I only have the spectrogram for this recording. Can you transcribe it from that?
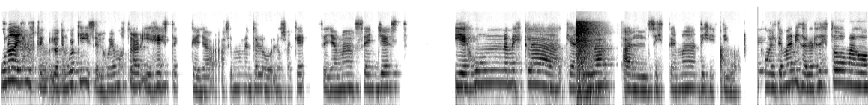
Uno de ellos los tengo, lo tengo aquí y se los voy a mostrar y es este que ya hace un momento lo, saqué, se llama Zengest y es una mezcla que ayuda al sistema digestivo con el tema de mis dolores de estómago,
